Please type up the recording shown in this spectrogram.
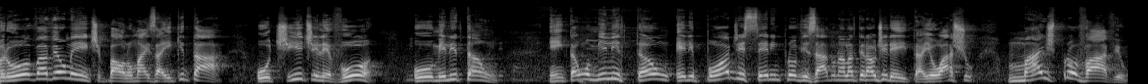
Provavelmente, Paulo, mas aí que tá. O Tite levou o Militão. Então o Militão, ele pode ser improvisado na lateral direita. Eu acho mais provável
